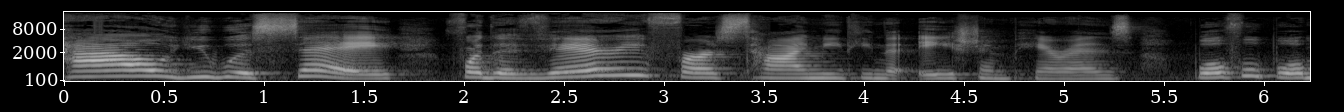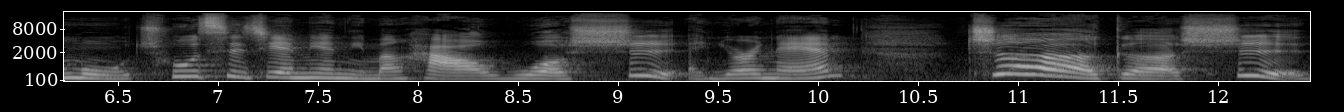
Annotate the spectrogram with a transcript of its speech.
how you would say for the very first time meeting the Asian parents. 伯父伯母初次见面，你们好，我是 and your name。 这个是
